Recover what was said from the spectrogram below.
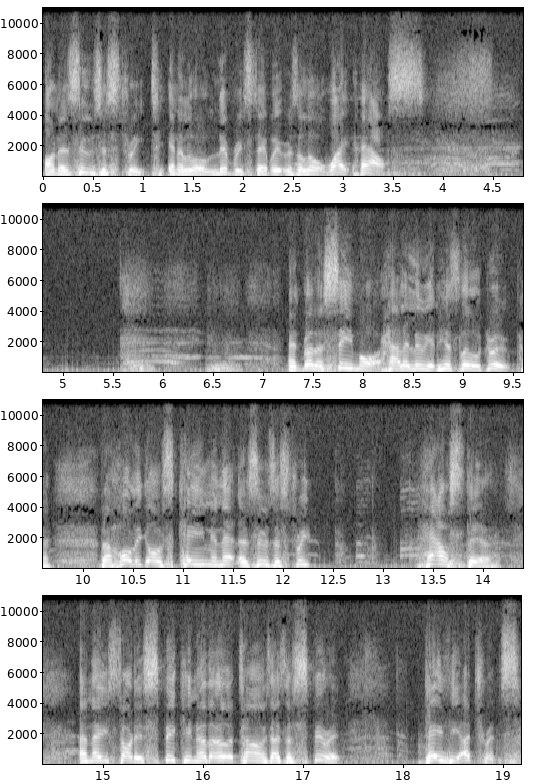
on Azusa Street, in a little livery stable. It was a little white house. And Brother Seymour, hallelujah, and his little group, the Holy Ghost came in that Azusa Street house there. And they started speaking other, other tongues as the Spirit gave the utterance.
